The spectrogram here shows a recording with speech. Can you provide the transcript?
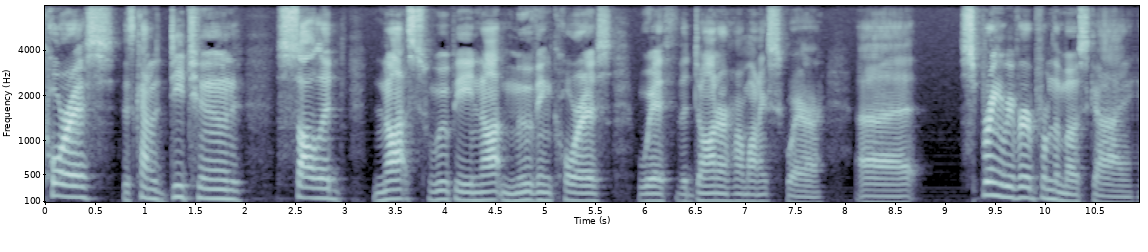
chorus, this kind of detuned, solid, not swoopy, not moving chorus with the Donner harmonic square. Uh, spring reverb from the Mosky,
